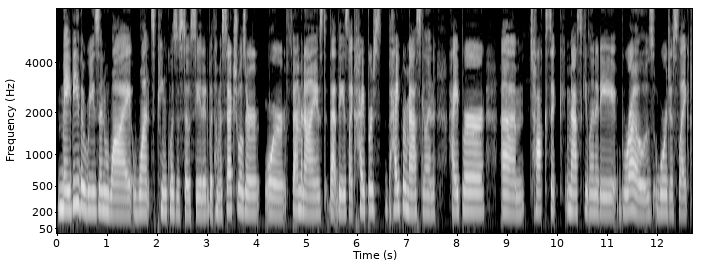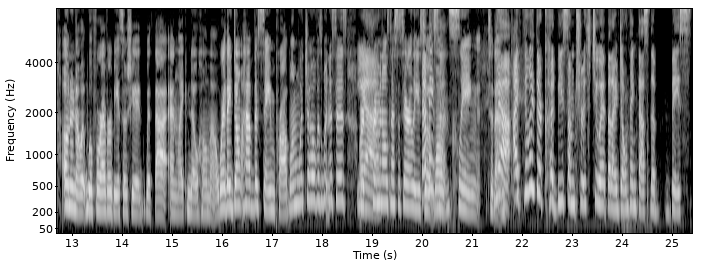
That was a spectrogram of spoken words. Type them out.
maybe the reason why once pink was associated with homosexuals or or feminized that these like hyper hyper masculine, hyper um toxic masculinity bros were just like, "Oh no, no, it will forever be associated with that and like no homo." Where they don't have the same problem with Jehovah's Witnesses or Yeah. criminals necessarily, so it won't sense. cling to them. yeah i feel like there could be some truth to it but i don't think that's the base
